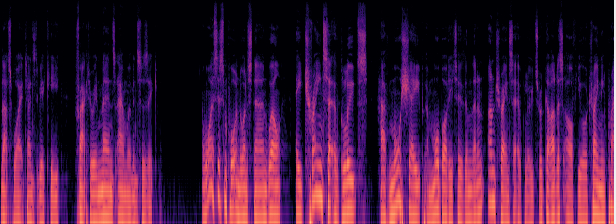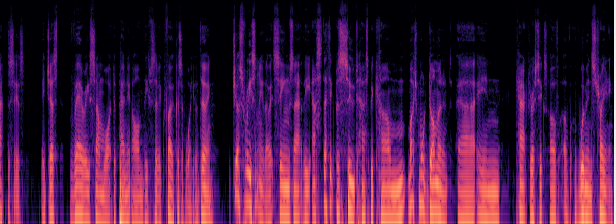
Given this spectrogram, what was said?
That's why it tends to be a key factor in men's and women's physique. And why is this important to understand? Well, a trained set of glutes have more shape and more body to them than an untrained set of glutes, regardless of your training practices. It just varies somewhat depending on the specific focus of what you're doing. Just recently, though, it seems that the aesthetic pursuit has become much more dominant uh, in characteristics of, of, of women's training.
